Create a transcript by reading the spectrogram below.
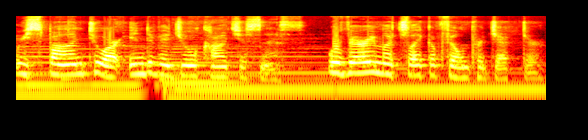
respond to our individual consciousness. We're very much like a film projector.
